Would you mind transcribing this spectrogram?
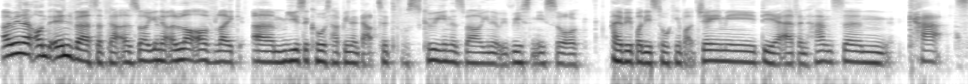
I mean, on the inverse of that as well, you know, a lot of like um, musicals have been adapted for screen as well. You know, we recently saw everybody's talking about Jamie, Dear Evan Hansen, Cat.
